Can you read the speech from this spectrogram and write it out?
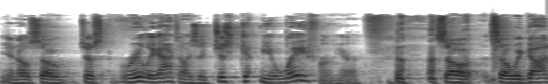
you know, so just really active. I said, just get me away from here. so, so we got,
